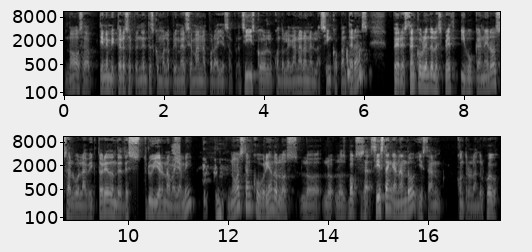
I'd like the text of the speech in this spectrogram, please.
¿no? O sea, tienen victorias sorprendentes como la primera semana por ahí en San Francisco, cuando le ganaron en las cinco Panteras, pero están cubriendo el spread y Bucaneros, salvo la victoria donde destruyeron a Miami, no están cubriendo los, los, los box. O sea, sí están ganando y están controlando el juego.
